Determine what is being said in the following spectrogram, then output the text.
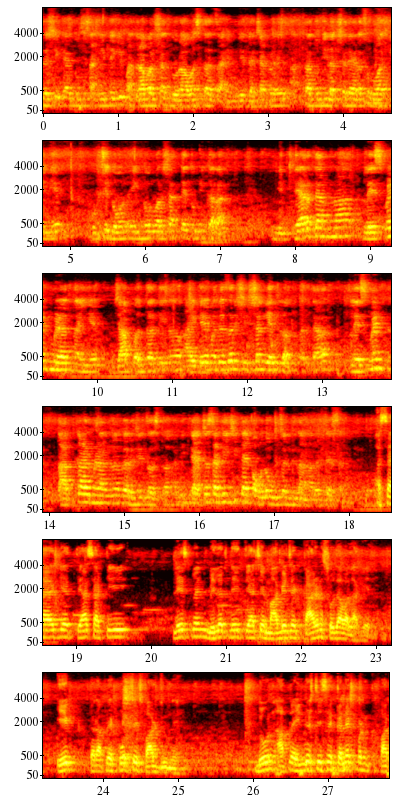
जशी काय तुम्ही सांगितले की पंधरा वर्षात दुरावस्थाच आहे. म्हणजे त्याच्याकडे आता तुम्ही लक्ष द्यायला सुरुवात केली आहे. पुढची दोन एक दोन वर्षात ते तुम्ही कराल विद्यार्थ्यांना प्लेसमेंट मिळत नाहीये. ज्या पद्धतीनं आय टी आयमध्ये जर शिक्षण घेतलं तर त्या प्लेसमेंट तात्काळ मिळणं गरजेचं असतं. आणि त्याच्यासाठीची काय पावलं उचलली जाणार आहे असं आहे की त्यासाठी प्लेसमेंट मिळत नाही त्याचे मागेचे कारण शोधावं लागेल. एक तर आपले कोर्सेस फार जुने. दोन आपल्या इंडस्ट्रीचे कनेक्ट पण फार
